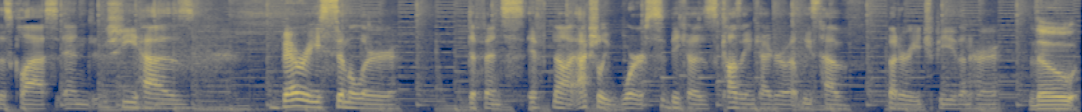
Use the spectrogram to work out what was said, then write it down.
this class, and she has very similar defense, if not actually worse, because Kaze and Kagero at least have better HP than her. Though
